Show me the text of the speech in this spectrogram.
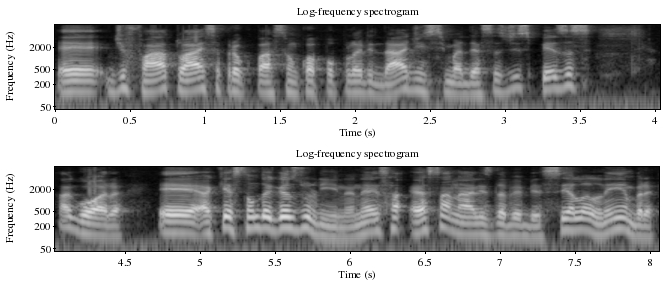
é, de fato, há essa preocupação com a popularidade em cima dessas despesas. Agora, é, a questão da gasolina, né? Essa, essa, análise da BBC, ela lembra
